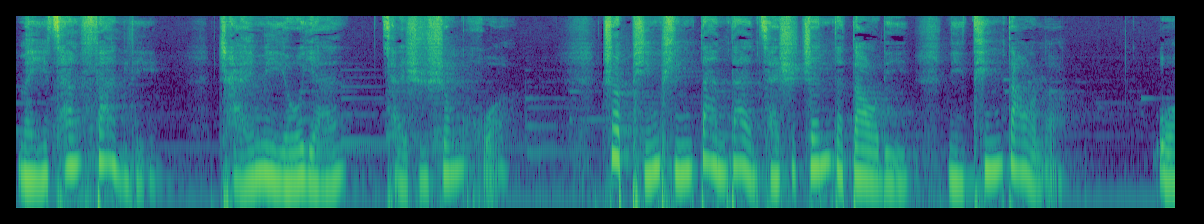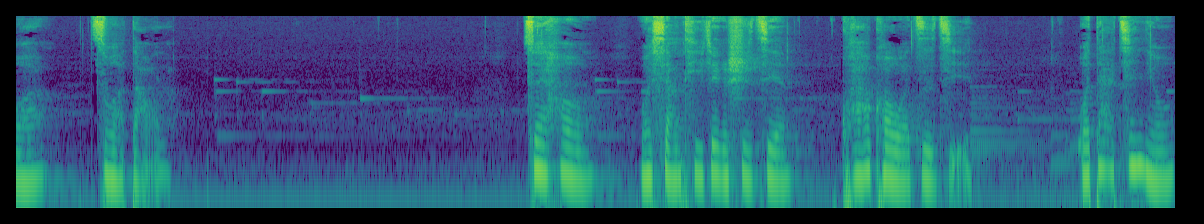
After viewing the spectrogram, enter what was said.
每一餐饭里，柴米油盐才是生活，这平平淡淡才是真的道理。你听到了，我做到了。最后，我想替这个世界夸夸我自己。我大金牛，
